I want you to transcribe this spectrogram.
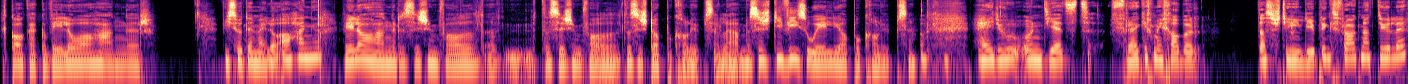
Ich gehe gegen Veloanhänger. Wieso den Veloanhänger? Veloanhänger, das ist im Fall, das ist im Fall, das ist die Apokalypse, glaube ich. Das ist die visuelle Apokalypse. Okay. Hey du, und jetzt frage ich mich aber, das ist deine Lieblingsfrage natürlich.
